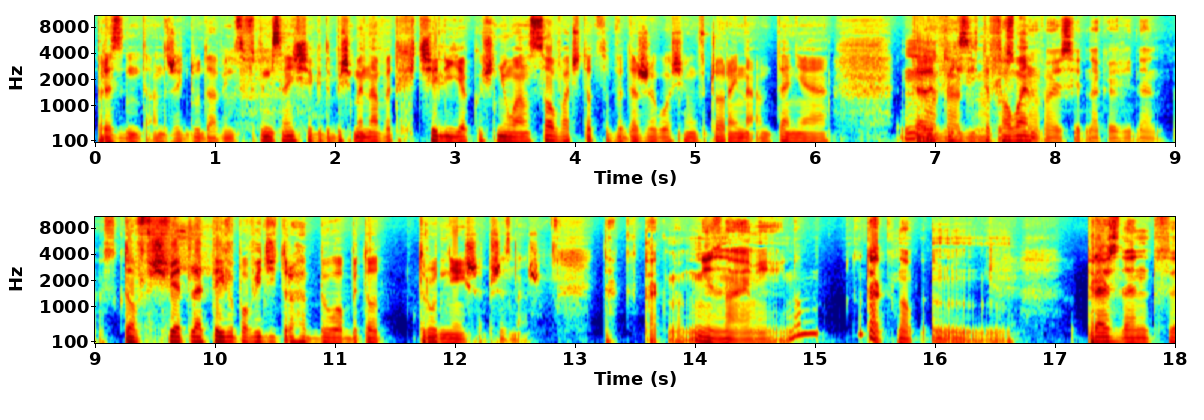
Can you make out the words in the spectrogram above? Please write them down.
prezydent Andrzej Duda, więc w tym sensie, gdybyśmy nawet chcieli jakoś niuansować to, co wydarzyło się wczoraj na antenie telewizji no tak, no TVN, sprawa jest jednak ewidentna. To w świetle tej wypowiedzi trochę byłoby to trudniejsze, przyznasz. Tak, tak, no nie znałem jej. No, no tak, no... Um prezydent y,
